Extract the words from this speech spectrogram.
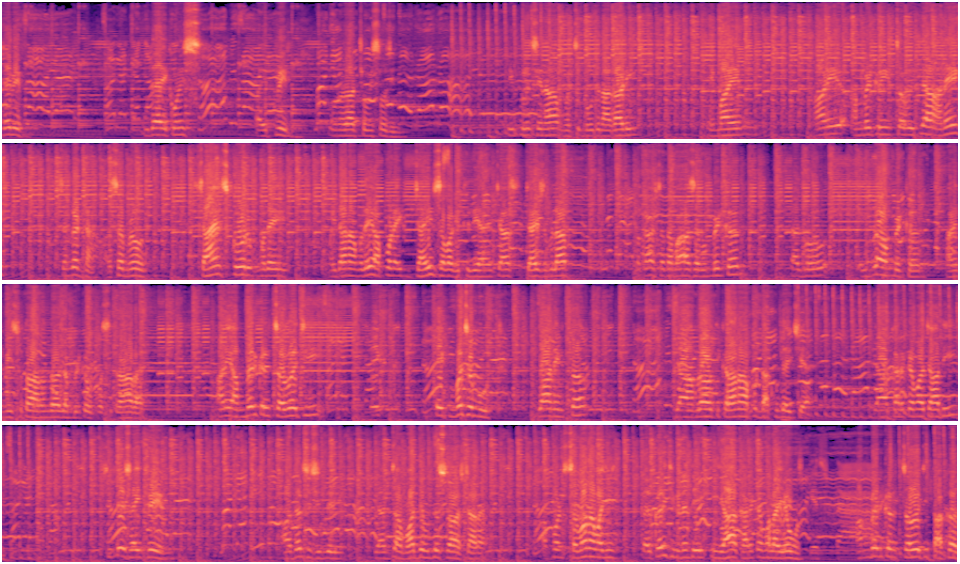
जय भीम. उद्या एकोणीस एप्रिल दोन हजार चोवीस रोजी. Sena Vanchit Bahujan Aghadi M I M आणि आंबेडकरी चळवळीतल्या अनेक संघटना असं मिळून सायन्स कोरमध्ये मैदानामध्ये आपण एक जाहीर सभा घेतलेली आहे. त्या जाहीर सभेला प्रकाश दादा बाळासाहेब आंबेडकर त्याचबरोबर भीमराव आंबेडकर आणि मी स्वतः आनंदराज आंबेडकर उपस्थित राहणार आहे. आणि आंबेडकरी चळवळीची एक एक मजबूत या निमित्त या अमरावतीकरांना आपण दाखवून द्यायची आहे. या कार्यक्रमाच्या आधी शिंदेशाही फेम आदर्श शिंदे यांचा वाद्य उद्देश असणार आहे. आपण सर्वांना माझी कळकळीची विनंती आहे की या कार्यक्रमाला येऊन आंबेडकर चळवळीची ताकद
